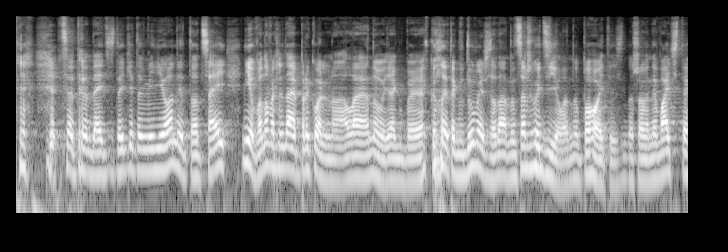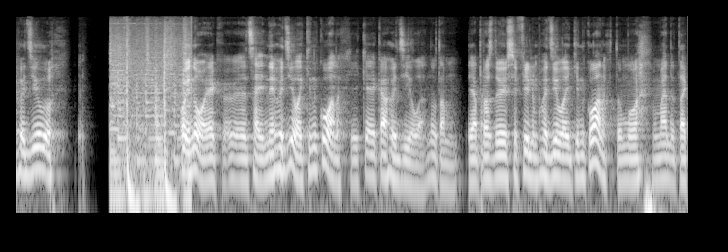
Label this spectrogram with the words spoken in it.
Це трендець. Такі то міньйони, то цей. Ні, воно виглядає прикольно, але ну, якби, коли так вдумаєшся, да, ну це ж Годзіла, ну погодьтесь, ну що ви не бачите Годзілу? Ой, ну як е, цей не Годзіла, Кінг-Конг. Яка, яка Годзіла? Ну там я просто дивився фільм Годзіла і Кінг-Конг, тому в мене так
